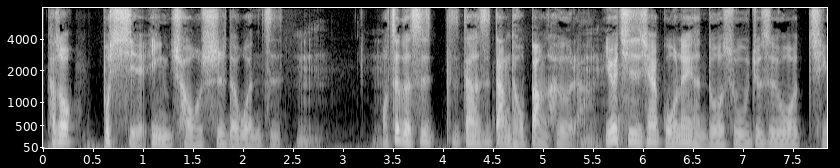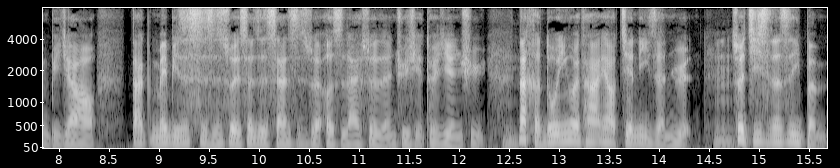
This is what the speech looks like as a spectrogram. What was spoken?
他说不写应酬式的文字。嗯，我这个是当然是当头棒喝啦。因为其实现在国内很多书就是说请比较大概 maybe 是四十岁甚至三十岁、二十来岁的人去写推荐序。那很多因为他要建立人缘，所以即使那是一本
